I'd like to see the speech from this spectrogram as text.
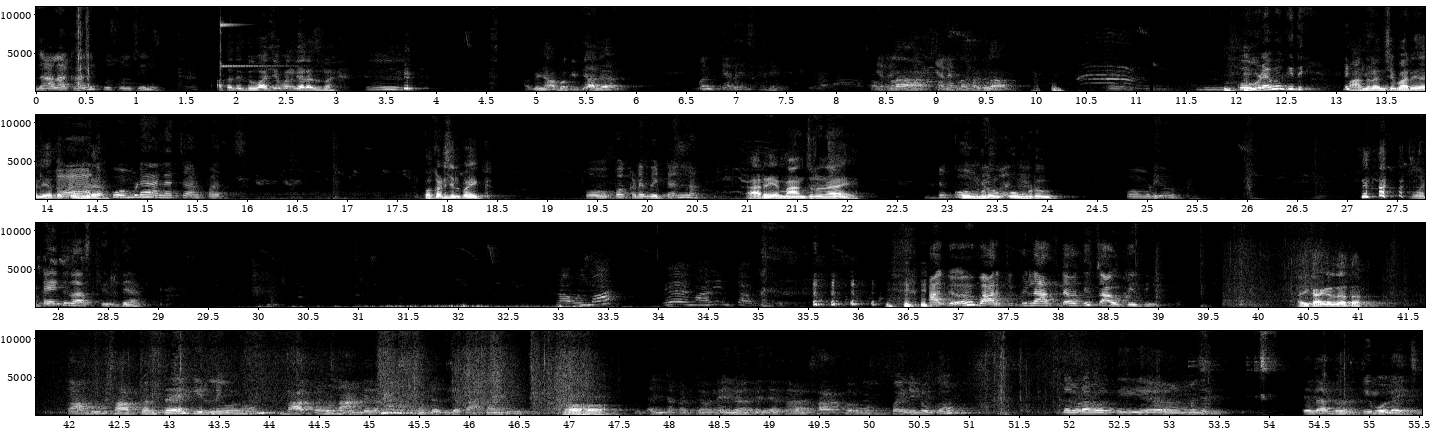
झाला खाली पुसून सिने आता ती धुवायची पण गरज नाही. हम्म. अगं ह्या बघ किती आल्या. बंद केलायस काय संपला संपला सगळा. कोंबड्या बघ किती. मांजरांची भारी झाली आता कोंबड्या. कोंबड्या आल्या चार पाच. पकडशील पा एक. हो पकड भेटेल ना. अरे मांजरू नाही. कोंबडू. कोंबडू. कोंबडी हो. मोठ्या याच्याच असतील त्या. अगं बारकी पिला असल्यावरती चावते ती. आई काय करते आता? तांदूळ साफ करते गिरणीवरून भात दळून आणलेला ना मोठ्या तुझ्या काकांनी. हा हा. त्यांच्याकडे ठेवलेलं ते त्याचा साफ करून पहिले लोक दगडावरती म्हणजे त्याला घरटी बोलायची.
